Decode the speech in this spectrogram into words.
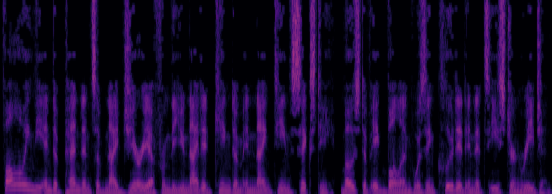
Following the independence of Nigeria from the United Kingdom in 1960, most of Igboland was included in its eastern region.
